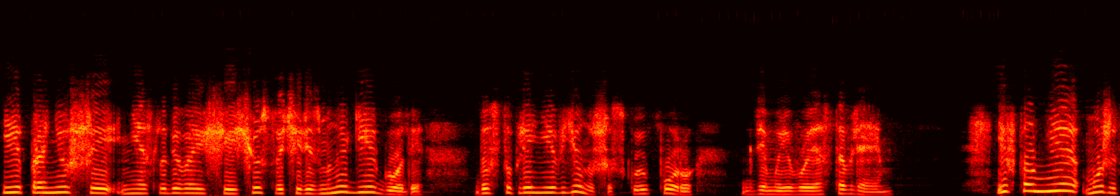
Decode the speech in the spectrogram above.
и пронесший неослабевающие чувства через многие годы до вступления в юношескую пору, где мы его и оставляем. И вполне может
